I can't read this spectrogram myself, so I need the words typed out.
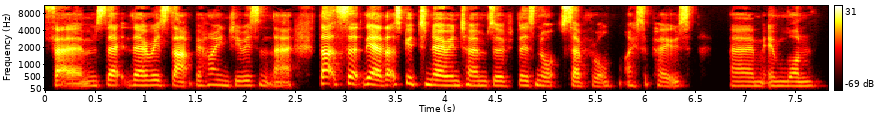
firms that there is that behind you isn't there that's a, yeah that's good to know in terms of there's not several i suppose um in one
